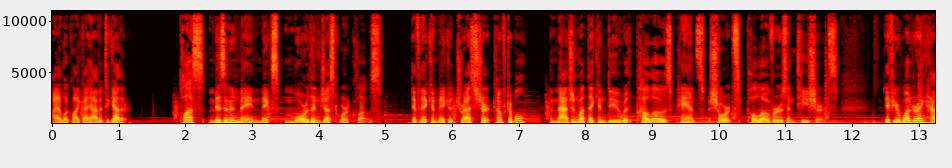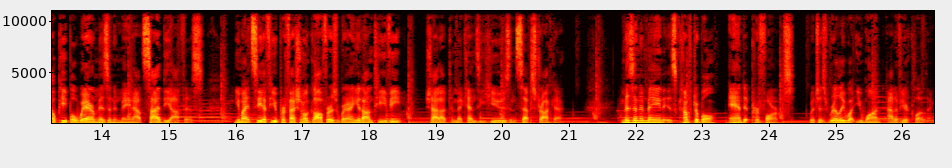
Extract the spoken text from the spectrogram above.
I look like I have it together. Plus, Mizzen and Main makes more than just work clothes. If they can make a dress shirt comfortable, imagine what they can do with polos, pants, shorts, pullovers, and t-shirts. If you're wondering how people wear Mizzen and Main outside the office, you might see a few professional golfers wearing it on TV. Shout out to Mackenzie Hughes and Sepp Straka. Mizzen and Main is comfortable and it performs, which is really what you want out of your clothing.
